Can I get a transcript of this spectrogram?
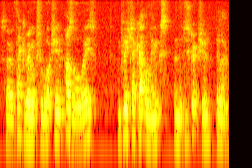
so thank you very much for watching as always and please check out the links in the description below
